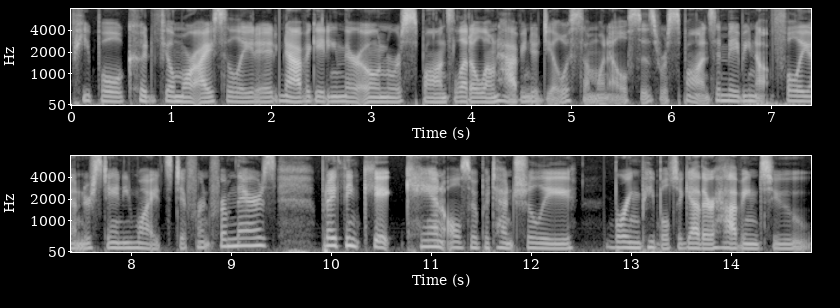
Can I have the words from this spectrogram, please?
people could feel more isolated navigating their own response, let alone having to deal with someone else's response and maybe not fully understanding why it's different from theirs. But I think it can also potentially bring people together having to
